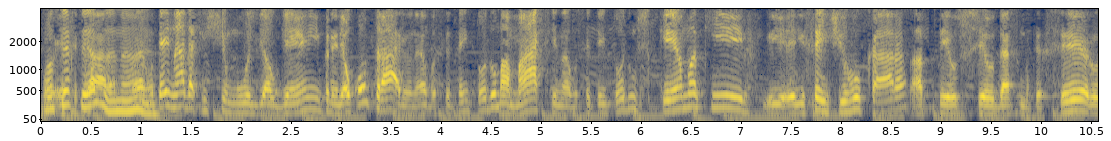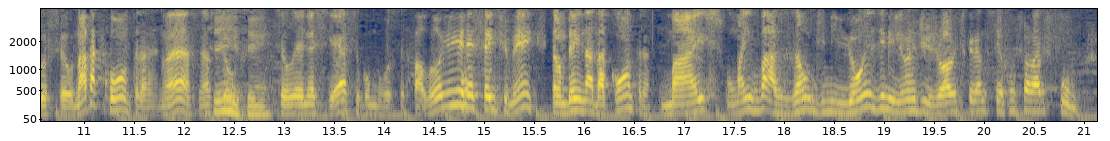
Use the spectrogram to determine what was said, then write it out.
Com certeza, cara, né? Não tem nada que estimule alguém a empreender. Ao contrário, né? Você tem toda uma máquina, você tem todo um esquema que incentiva o cara a ter o seu décimo terceiro, o seu... Nada contra, não é? Né? Sim, seu, sim. Seu INSS, como você falou, e recentemente, também nada contra, mas uma invasão de milhões e milhões de jovens querendo ser funcionários públicos.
